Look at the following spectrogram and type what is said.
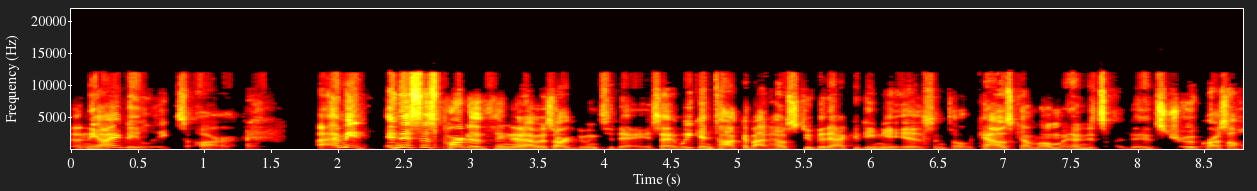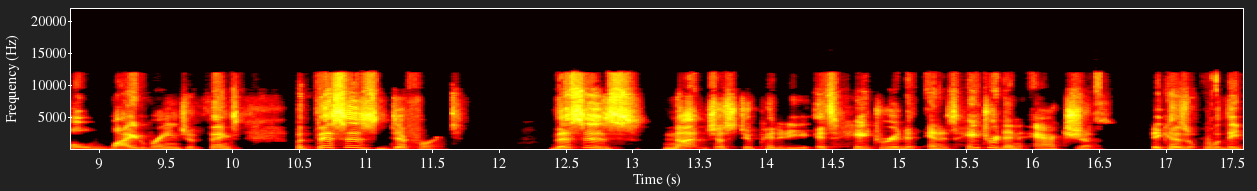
than the Ivy Leagues are. I mean, and this is part of the thing that I was arguing today is that we can talk about how stupid academia is until the cows come home, and it's it's true across a whole wide range of things. But this is different. This is not just stupidity; it's hatred, and it's hatred in action yes. because the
